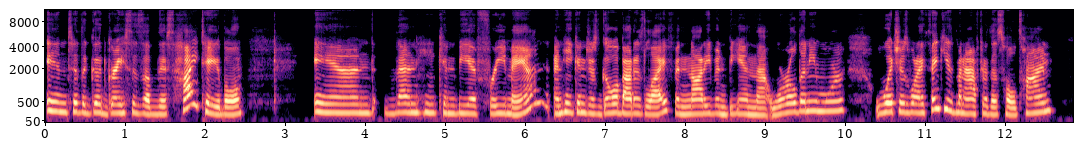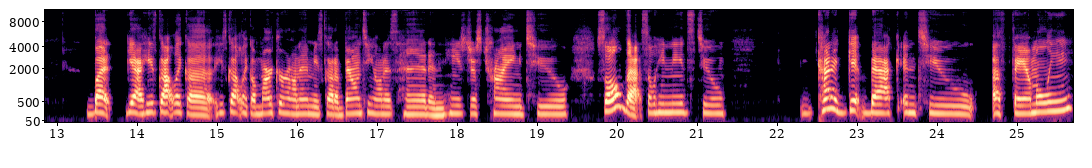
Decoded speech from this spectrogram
into the good graces of this high table and then he can be a free man and he can just go about his life and not even be in that world anymore which is what i think he's been after this whole time. But yeah he's got like a he's got like a marker on him he's got a bounty on his head and he's just trying to solve that. So he needs to kind of get back into a family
